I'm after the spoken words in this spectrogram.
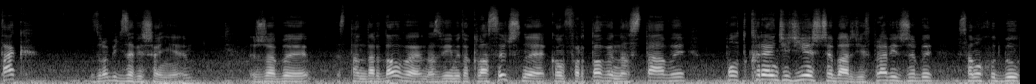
tak zrobić zawieszenie, żeby standardowe, nazwijmy to klasyczne, komfortowe nastawy podkręcić jeszcze bardziej, sprawić, żeby samochód był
